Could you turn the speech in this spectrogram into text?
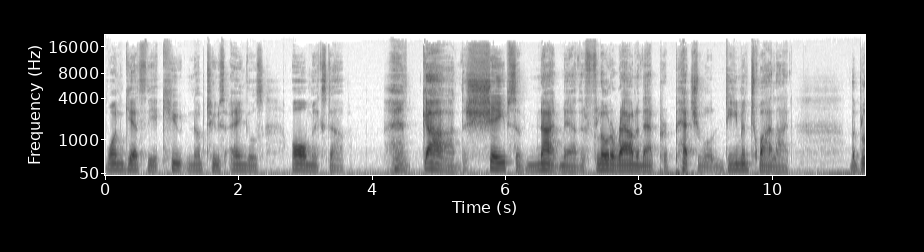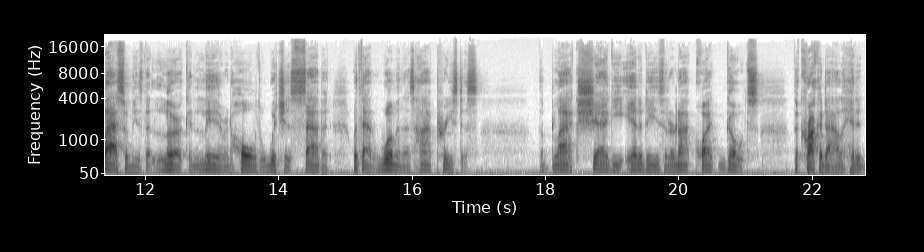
One gets the acute and obtuse angles all mixed up. And God, the shapes of nightmare that float around in that perpetual demon twilight. The blasphemies that lurk and leer and hold a witch's sabbat with that woman as high priestess. The black, shaggy entities that are not quite goats, the crocodile headed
